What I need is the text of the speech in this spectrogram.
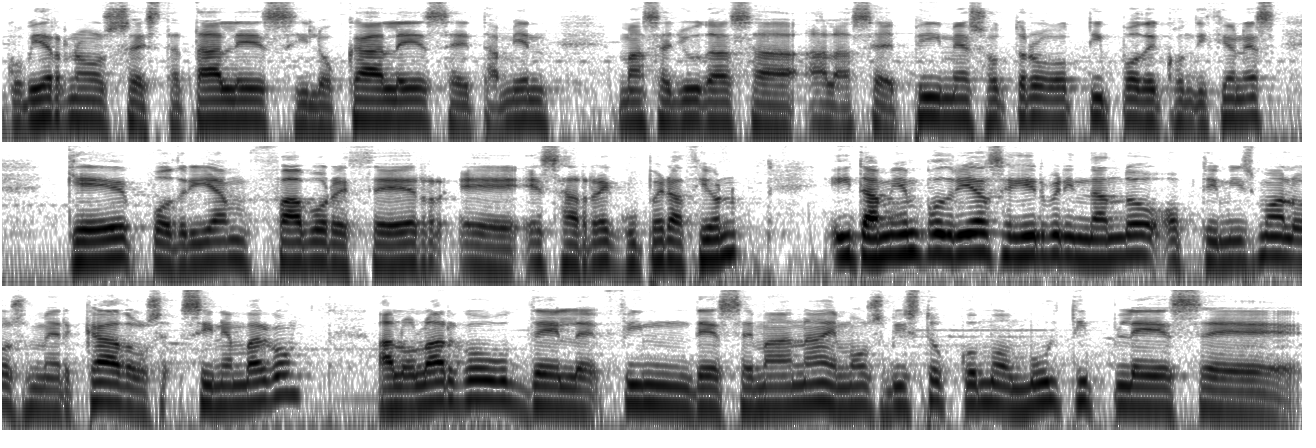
gobiernos estatales y locales, también más ayudas a, las pymes, otro tipo de condiciones que podrían favorecer esa recuperación y también podría seguir brindando optimismo a los mercados. Sin embargo, a lo largo del fin de semana hemos visto cómo múltiples eh,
